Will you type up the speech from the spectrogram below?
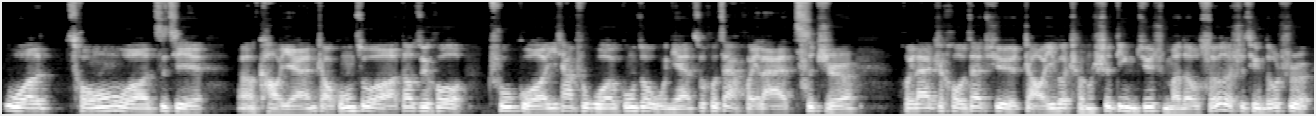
我从我自己呃考研、找工作，到最后出国，一下出国工作五年，最后再回来辞职，回来之后再去找一个城市定居什么的，所有的事情都是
